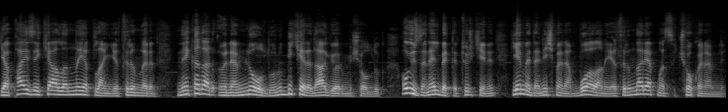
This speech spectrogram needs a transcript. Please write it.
yapay zeka alanına yapılan yatırımların ne kadar önemli olduğunu bir kere daha görmüş olduk. O yüzden elbette Türkiye'nin yemeden içmeden bu alana yatırımlar yapması çok önemli.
